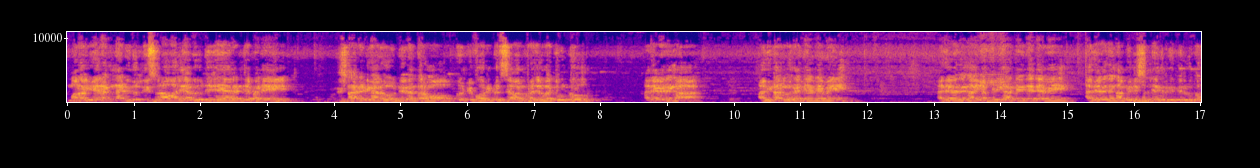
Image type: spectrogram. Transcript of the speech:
మనం ఏ రకంగా నిధులు తీసుకురావాలి అభివృద్ధి చేయాలని చెప్పని కృష్ణారెడ్డి గారు నిరంతరము ట్వంటీ ఫోర్ ఇంటూ సెవెన్ ప్రజల మధ్య ఉంటూ అదేవిధంగా అధికారులకు అయితేనేమి అదేవిధంగా ఎంపీ గారికి అయితేనేమి అదేవిధంగా మినిస్టర్ దగ్గరికి తిరుగుతూ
